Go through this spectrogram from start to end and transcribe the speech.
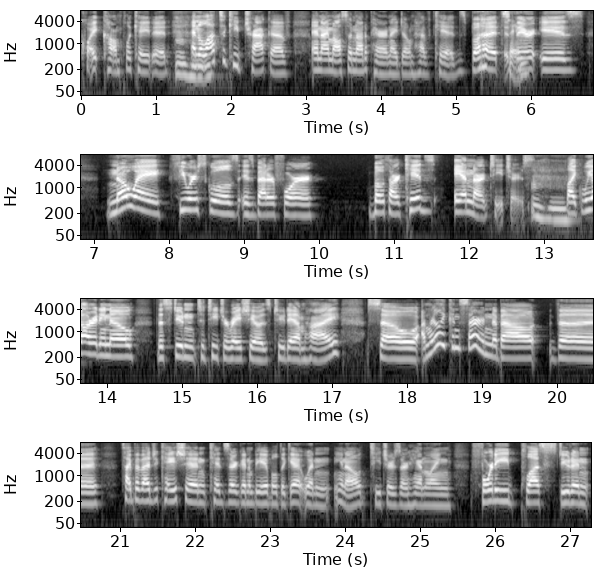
quite complicated mm-hmm. and a lot to keep track of. And I'm also not a parent. I don't have kids, but Same. there is no way fewer schools is better for both our kids and our teachers. Mm-hmm. Like we already know the student to teacher ratio is too damn high. So I'm really concerned about the type of education kids are going to be able to get when, you know, teachers are handling 40 plus student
